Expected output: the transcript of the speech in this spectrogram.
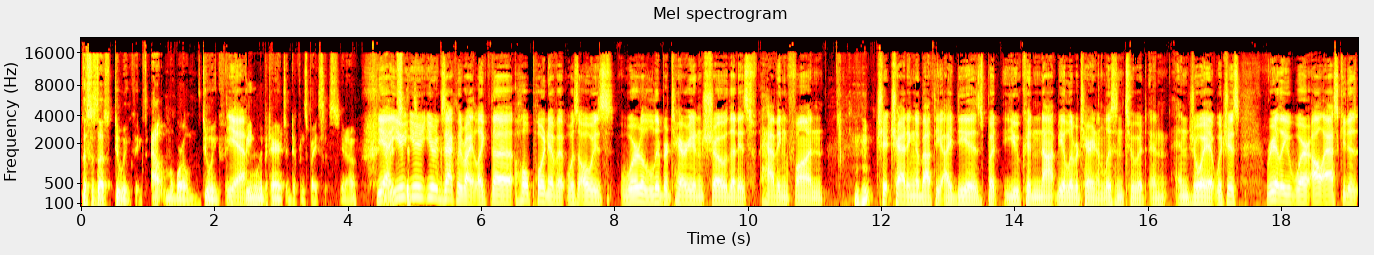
this is us doing things out in the world, doing things, Yeah. being libertarians in different spaces. You know, Yeah, it's- you, it's- you're you're exactly right. Like the whole point of it was always we're a libertarian show that is having fun, Mm-hmm. chit chatting about the ideas, but you can not be a libertarian and listen to it and enjoy it, which is really where I'll ask you to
